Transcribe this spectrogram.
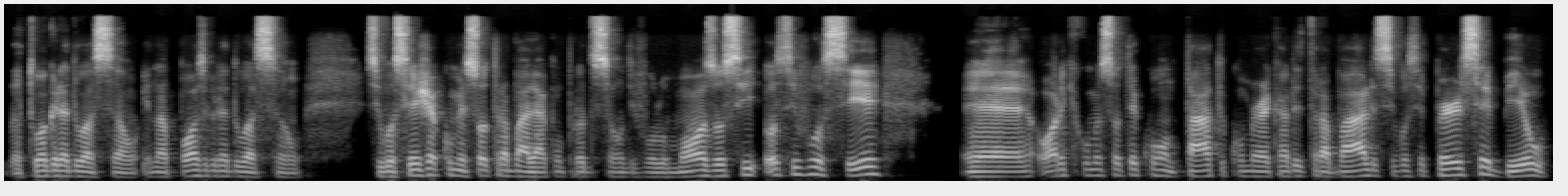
da tua graduação e na pós-graduação, se você já começou a trabalhar com produção de volumosa ou se, ou se você, é, hora que começou a ter contato com o mercado de trabalho, se você percebeu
